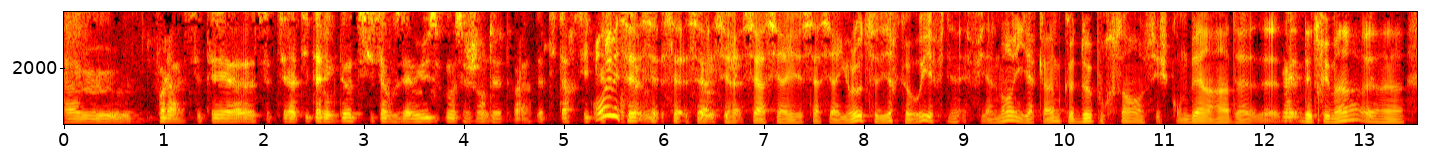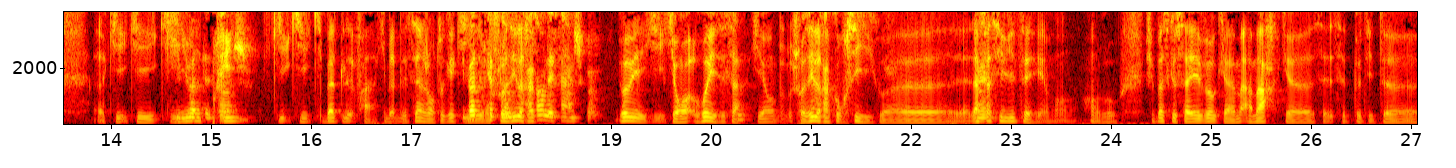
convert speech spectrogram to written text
Euh, voilà, c'était c'était la petite anecdote si ça vous amuse. Moi, ce genre de voilà de petit article. Oui, mais c'est assez, assez rigolo de se dire que oui, finalement, il y a quand même que 2%, si je compte bien, hein, d'êtres humains qui qui qui, qui ont pris qui, qui, qui battent, les, enfin, qui battent les singes, en tout cas, qui, ont choisi le raccourci. des singes, quoi. Oui, qui, qui, ont, oui, c'est ça, qui ont choisi le raccourci, quoi, euh, la facilité, en, en, gros. Je sais pas ce que ça évoque à, à Marc, euh, cette, petite, euh,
